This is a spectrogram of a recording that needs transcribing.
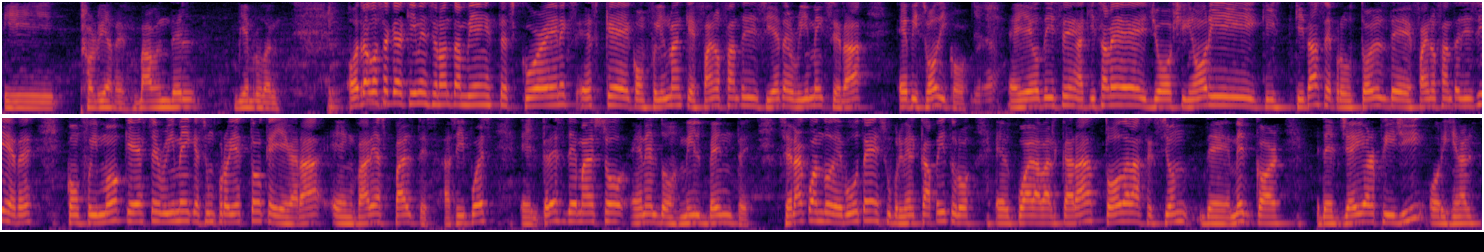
Y pues, olvídate, va a vender bien brutal. Otra cosa que aquí mencionan también este Square Enix es que confirman que Final Fantasy VII Remake será episódico. yeah. Ellos dicen, aquí sale Yoshinori Ki- Kitase, productor de Final Fantasy VII, confirmó que este remake es un proyecto que llegará en varias partes. Así pues, el 3 de marzo en el 2020 será cuando debute su primer capítulo, el cual abarcará toda la sección de Midgard del JRPG original.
